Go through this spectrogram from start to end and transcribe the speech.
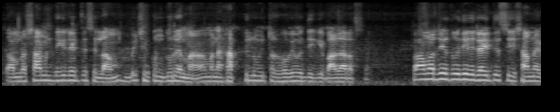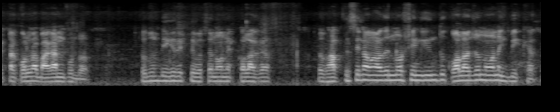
তো আমরা সামনের দিকে যাইতেছিলাম বেশিক্ষণ দূরে না মানে হাফ কিলোমিটার হবে ওইদিকে বাজার আছে। তো আমরা যেহেতু ওইদিকে যাইতেছি সামনে একটা কলা বাগান পড়ল চতুর্দিকে দেখতে পাচ্ছেন অনেক কলা গাছ। তো ভাবতেছিলাম আমাদের নরসিংদী কিন্তু কলার জন্য অনেক বিখ্যাত।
